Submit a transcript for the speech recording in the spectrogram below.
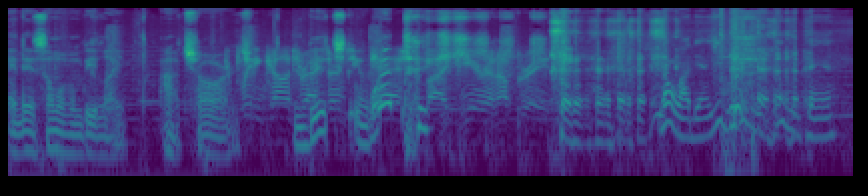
and then some of them be like, "I charge." Bitch, what? cash to buy gear and upgrades. Don't lie, down. You you, you been paying.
